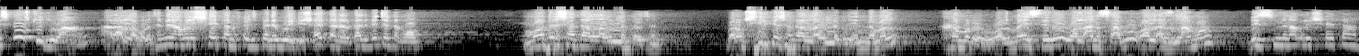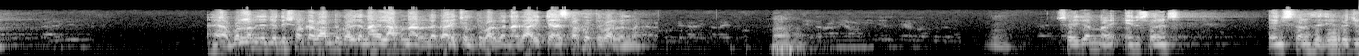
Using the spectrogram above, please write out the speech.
স্পষ্ট জুয়া। আর আল্লাহ বলেছেন আমার শৈতান ফেজপেনে বইটি শৈতানের কাজ বেঁচে থাকো। মদের সাথে আল্লাহ উল্লেখ করেছেন। বরং শিরকের সাথে আল্লাহ উল্লেখ ইন্নামাল খামরু ওয়াল মাইসিরু ওয়াল আনসাবু ওয়াল আজলামু বিসমিন আমলি শৈতান হ্যাঁ বললাম যে যদি সরকার বাধ্য করে যে না হলে আপনার গাড়ি চলতে পারবে না গাড়ি ট্রান্সফার করতে পারবেন না। হ্যাঁ, হ্যাঁ। সেই জন্য ইন্স্যুরেন্স ইন্স্যুরেন্স যেহেতু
